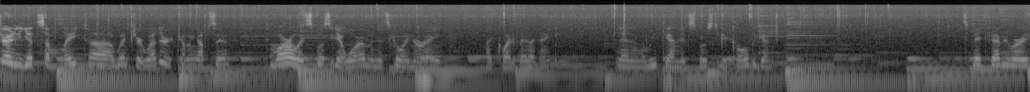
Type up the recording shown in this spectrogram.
starting to get some late uh, winter weather coming up soon. Tomorrow it's supposed to get warm and it's going to rain, like quite a bit I think. And then on the weekend it's supposed to get cold again. It's mid-February.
